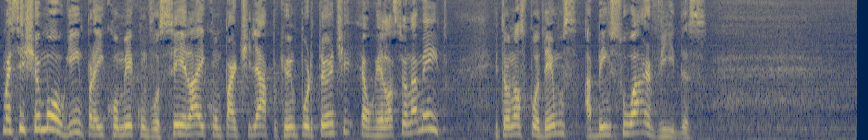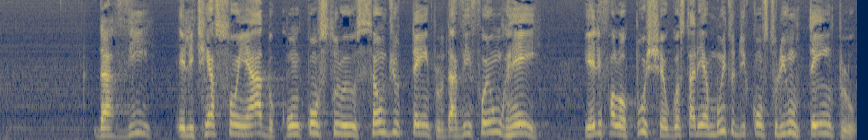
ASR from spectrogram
Mas você chamou alguém para ir comer com você lá e compartilhar, porque o importante é o relacionamento. Então nós podemos abençoar vidas. Davi, ele tinha sonhado com a construção de um templo. Davi foi um rei. E ele falou: Puxa, eu gostaria muito de construir um templo,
